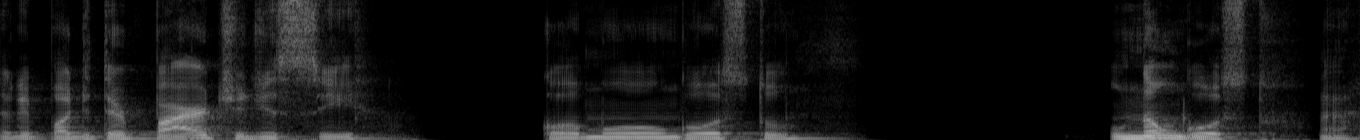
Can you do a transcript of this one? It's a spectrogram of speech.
ele pode ter parte de si como um gosto, um não gosto, né?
